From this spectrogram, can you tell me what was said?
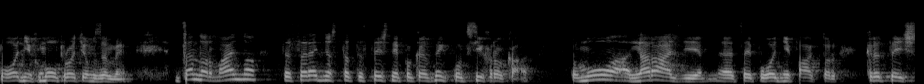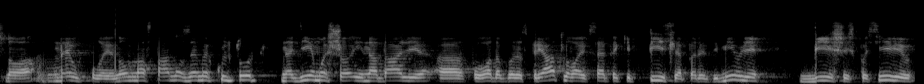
погодних умов протягом зими. Це нормально, це середньостатистичний показник по всіх роках. Тому наразі е, цей погодний фактор критично не вплинув на стан озимих культур. Надіємося, що і надалі е, погода буде сприятлива, і все-таки після передзимівлі більшість посівів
